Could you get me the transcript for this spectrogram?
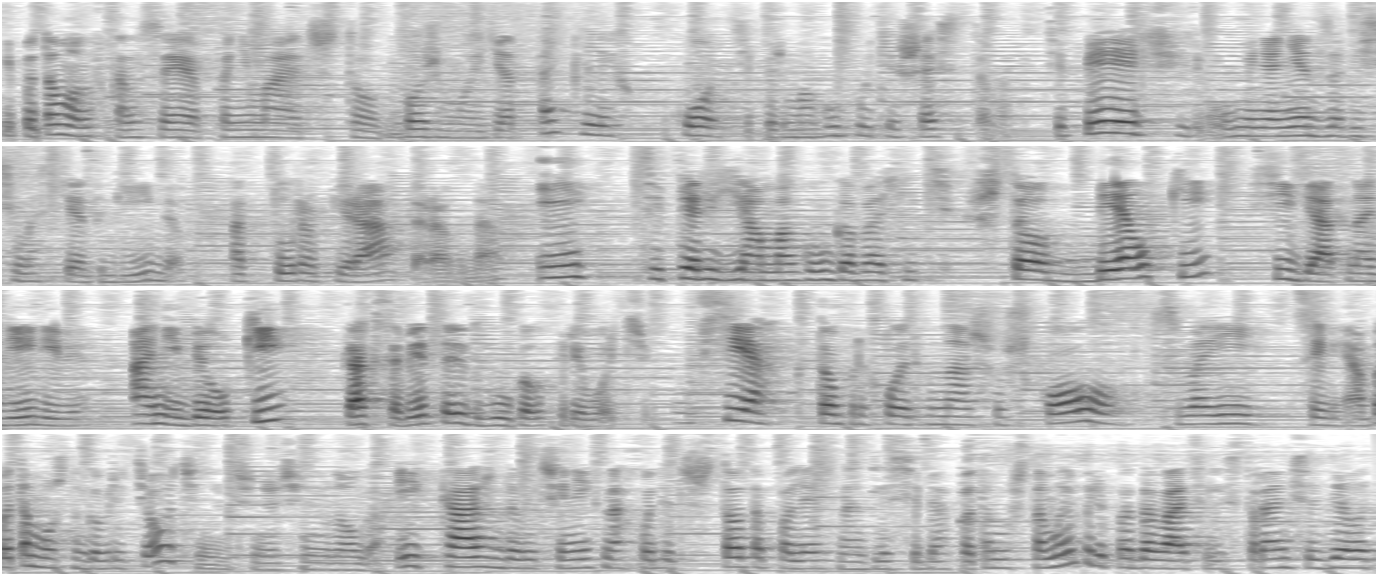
и потом он в конце понимает, что, боже мой, я так легко теперь могу путешествовать. Теперь у меня нет зависимости от гидов, от туроператоров, да. И теперь я могу говорить, что белки сидят на дереве, а не белки как советует Google переводчик. У всех, кто приходит в нашу школу, свои цели. Об этом можно говорить очень-очень-очень много. И каждый ученик находит что-то полезное для себя, потому что мы, преподаватели, стараемся сделать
